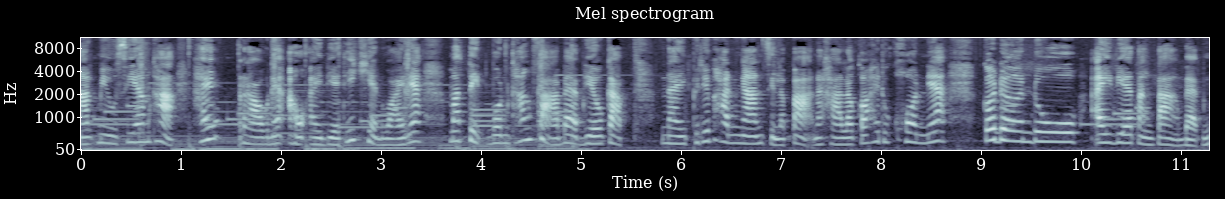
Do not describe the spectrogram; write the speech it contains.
Art Museum ค่ะ ให้เราเนี่ยเอาไอเดียที่เขียนไว้เนี่ยมาติดบนข้างฝาแบบเดียวกับในพิพิธภัณฑ์งานศิลปะนะคะ แล้วก็ให้ทุกคนเนี่ยก็เดินดูไอเดียต่างๆ แบบเ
